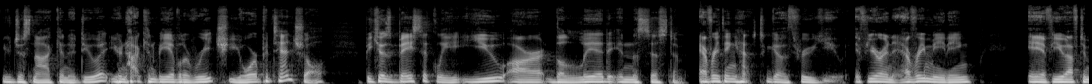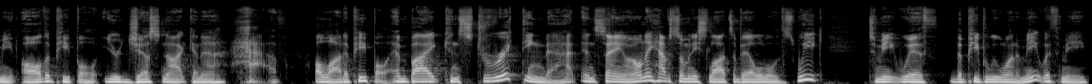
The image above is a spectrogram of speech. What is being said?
You're just not going to do it. You're not going to be able to reach your potential because basically you are the lid in the system. Everything has to go through you. If you're in every meeting, if you have to meet all the people, you're just not going to have a lot of people. And by constricting that and saying, I only have so many slots available this week to meet with the people who want to meet with me,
